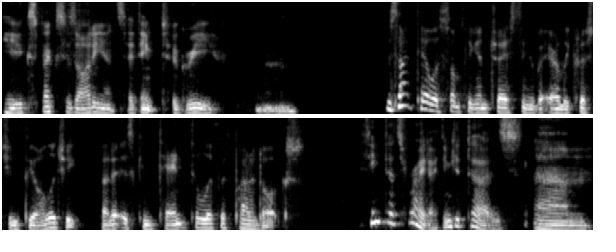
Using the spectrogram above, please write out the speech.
he expects his audience, I think, to agree. Does that tell us something interesting about early Christian theology? That it is content to live with paradox? I think that's right. I think it does. Um,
